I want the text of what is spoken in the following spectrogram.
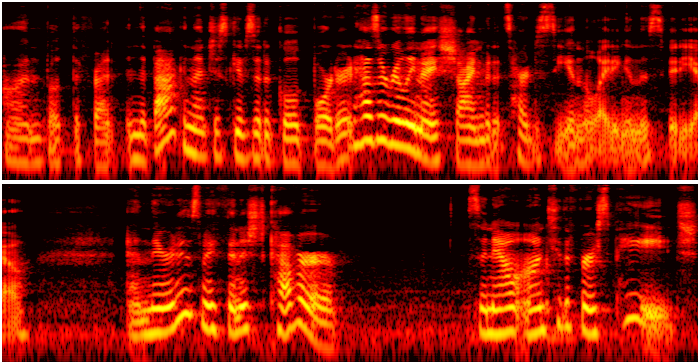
on both the front and the back, and that just gives it a gold border. It has a really nice shine, but it's hard to see in the lighting in this video. And there it is, my finished cover. So now on to the first page.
